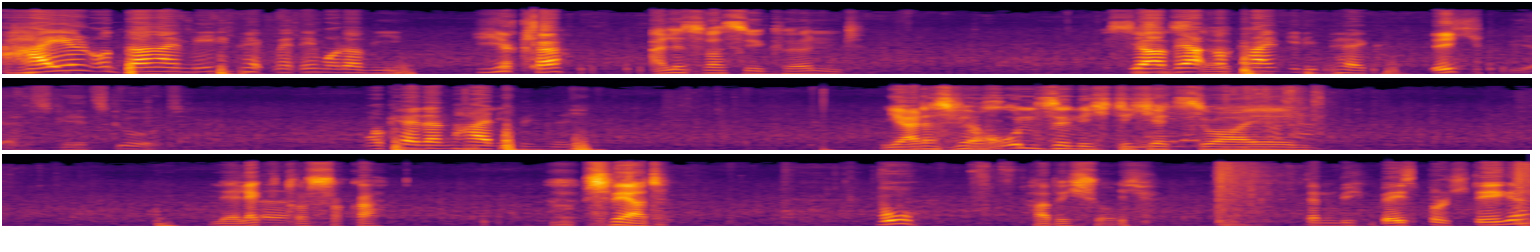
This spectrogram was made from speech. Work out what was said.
heilen und dann ein Medipack mitnehmen oder wie? Ja, klar. Alles, was ihr könnt. Ist Ja, das wer hat noch kein Medipack? Ich? Jetzt geht's gut. Okay, dann heile ich mich nicht. Ja, das wäre auch unsinnig, dich jetzt zu heilen. Ein Elektroschocker. Schwert. Wo? Habe ich schon. Ich- Dann nehme ich einen Baseballstege.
